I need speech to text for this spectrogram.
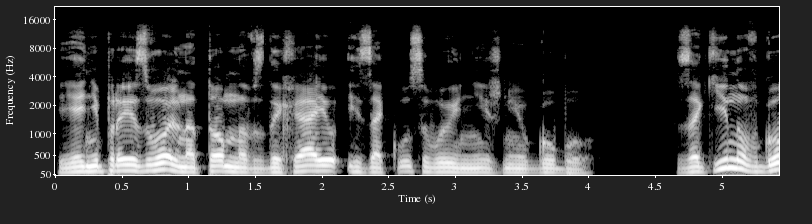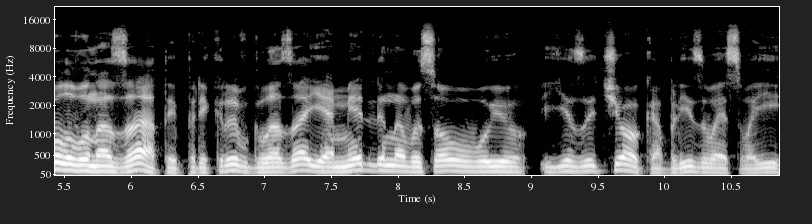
Я непроизвольно томно вздыхаю и закусываю нижнюю губу. Закинув голову назад и прикрыв глаза, я медленно высовываю язычок, облизывая свои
